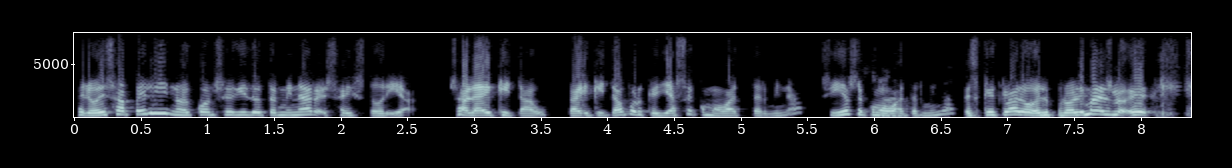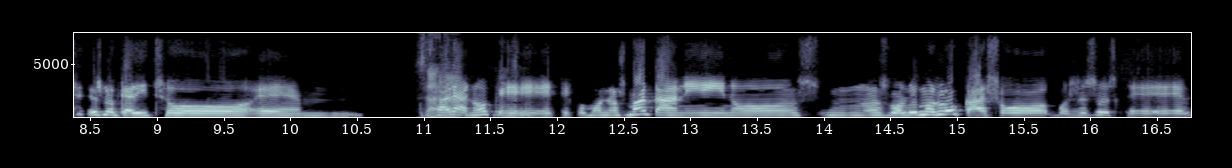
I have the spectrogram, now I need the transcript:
Pero esa peli no he conseguido terminar esa historia. O sea, la he quitado. La he quitado porque ya sé cómo va a terminar. Sí, ya sé cómo va a terminar. Es que, claro, el problema es lo, eh, es lo que ha dicho eh, Sara, ¿no? Que, que, como nos matan y nos, nos, volvemos locas, o pues eso es que,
